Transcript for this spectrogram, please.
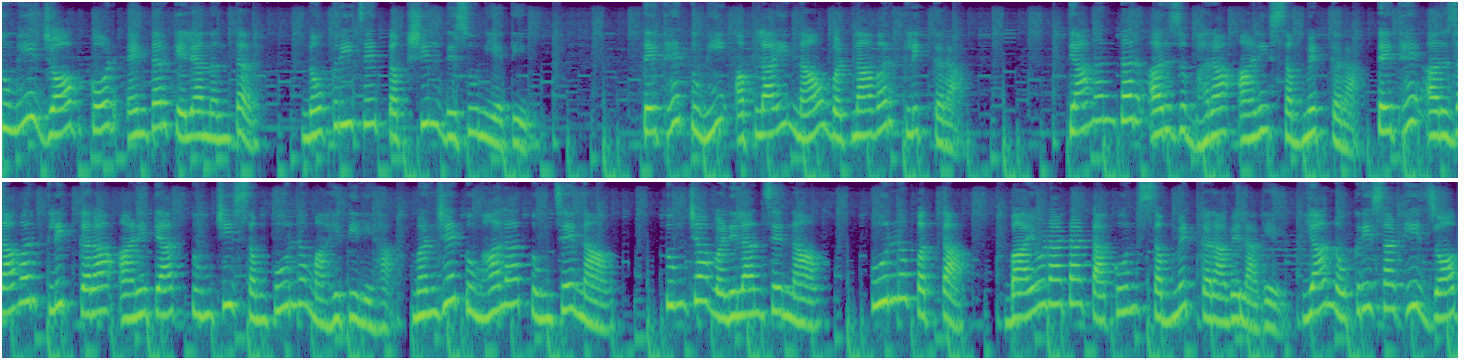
तुम्ही जॉब कोड एंटर केल्यानंतर नोकरीचे तपशील दिसून येतील. तेथे तुम्ही अप्लाय नाव बटनावर क्लिक करा. त्यानंतर अर्ज भरा आणि सबमिट करा. तेथे अर्जावर क्लिक करा आणि त्यात तुमची संपूर्ण माहिती लिहा. म्हणजे तुम्हाला तुमचे नाव तुमच्या वडिलांचे नाव पूर्ण पत्ता बायोडाटा टाकून सबमिट करावे लागेल. या नोकरीसाठी जॉब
